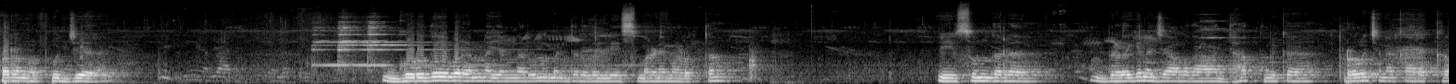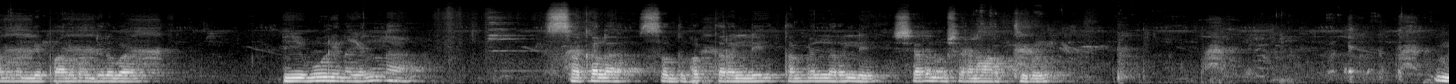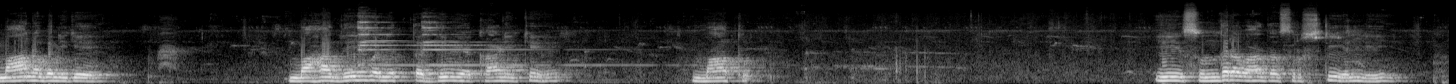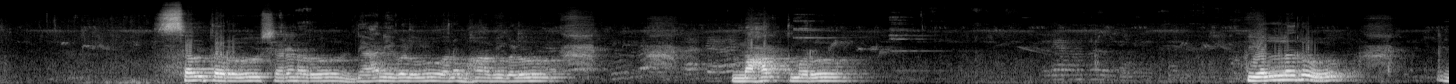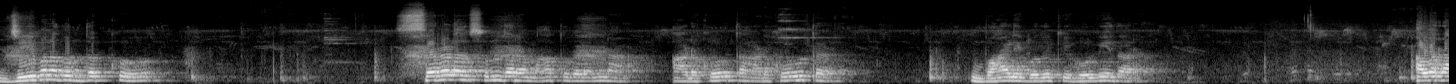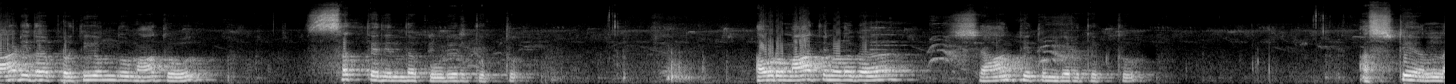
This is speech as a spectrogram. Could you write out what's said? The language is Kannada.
ಪರಮ ಪೂಜ್ಯ ಗುರುದೇವರನ್ನು ಎಲ್ಲರೂ ಮಂದಿರದಲ್ಲಿ ಸ್ಮರಣೆ ಮಾಡುತ್ತಾ, ಈ ಸುಂದರ ಬೆಳಗಿನ ಜಾವದ ಆಧ್ಯಾತ್ಮಿಕ ಪ್ರವಚನ ಕಾರ್ಯಕ್ರಮದಲ್ಲಿ ಪಾಲ್ಗೊಂಡಿರುವ ಈ ಊರಿನ ಎಲ್ಲ ಸಕಲ ಸದ್ಭಕ್ತರಲ್ಲಿ ತಮ್ಮೆಲ್ಲರಲ್ಲಿ ಶರಣು ಶರಣಾರ್ಥಿಗಳು. ಮಾನವನಿಗೆ ಮಹಾದೇವನೆತ್ತ ದಿವ್ಯ ಕಾಣಿಕೆ ಮಾತು. ಈ ಸುಂದರವಾದ ಸೃಷ್ಟಿಯಲ್ಲಿ ಸಂತರು ಶರಣರು ಜ್ಞಾನಿಗಳು ಅನುಭಾವಿಗಳು ಮಹಾತ್ಮರು ಎಲ್ಲರೂ ಜೀವನದುದ್ದಕ್ಕೂ ಸರಳ ಸುಂದರ ಮಾತುಗಳನ್ನು ಆಡ್ಕೋತ ಆಡ್ಕೋತ ಬಾಳಿ ಬದುಕಿ ಹೋಗಿದ್ದಾರೆ ಅವರಾಡಿದ ಪ್ರತಿಯೊಂದು ಮಾತು ಸತ್ಯದಿಂದ ಕೂಡಿರುತ್ತಿತ್ತು. ಅವರ ಮಾತಿನೊಳಗ ಶಾಂತಿ ತುಂಬಿರುತ್ತಿತ್ತು. ಅಷ್ಟೇ ಅಲ್ಲ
